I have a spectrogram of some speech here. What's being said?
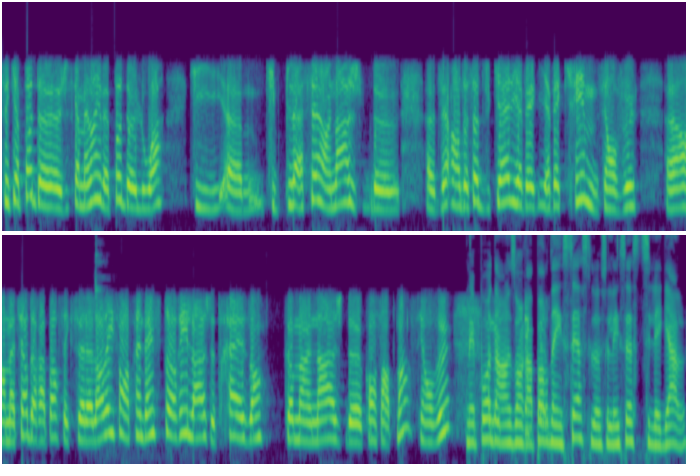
c'est qu'il n'y a pas de, jusqu'à maintenant, il n'y avait pas de loi qui, euh, qui plaçait un âge de, euh, en deçà duquel il y avait, il y avait crime, si on veut, en matière de rapport sexuel. Alors là, ils sont en train d'instaurer l'âge de 13 ans comme un âge de consentement, si on veut. Mais pas dans un rapport d'inceste, là. C'est l'inceste illégal.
